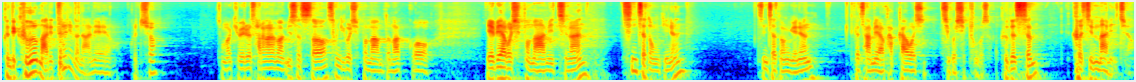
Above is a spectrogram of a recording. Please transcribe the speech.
근데 그 말이 틀린 건 아니에요. 그렇죠? 정말 교회를 사랑하는 마음이 있어서 섬기고 싶은 마음도 맞고 예배하고 싶은 마음이 있지만 진짜 동기는 진짜 동기는 그 자매와 가까워지고 싶은 거죠. 그것은 거짓말이죠.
